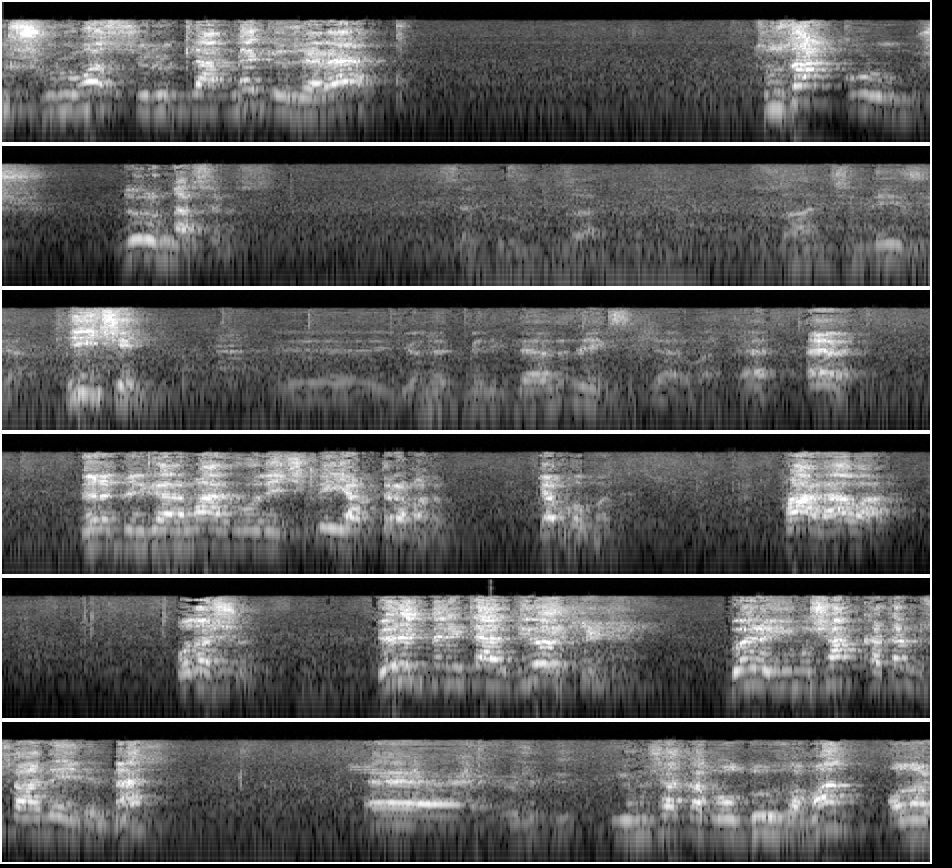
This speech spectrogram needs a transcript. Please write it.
uçuruma sürüklenmek üzere tuzak kurulmuş durumdasınız. Bize kuruldu zaten hocam. Tuzağın içindeyiz ya. Niçin? Ee, yönetmeliklerde de eksikler var. Evet. evet. Yönetmelikler maalesef o değişikliği yaptıramadım. Yapılmadı. Hala var. O da şu. Yönetmelikler diyor ki böyle yumuşak kata müsaade edilmez. Ee, yumuşak kat olduğu zaman ona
